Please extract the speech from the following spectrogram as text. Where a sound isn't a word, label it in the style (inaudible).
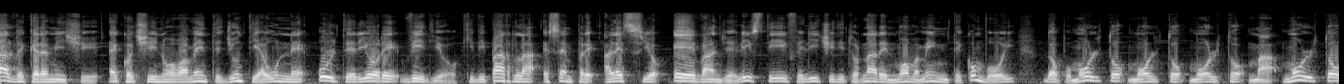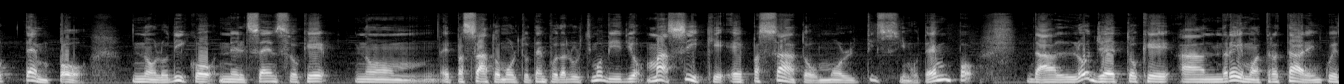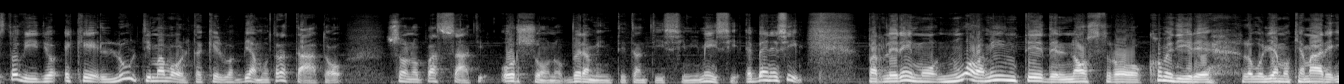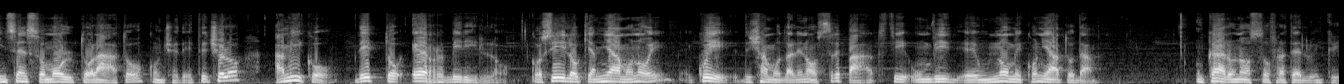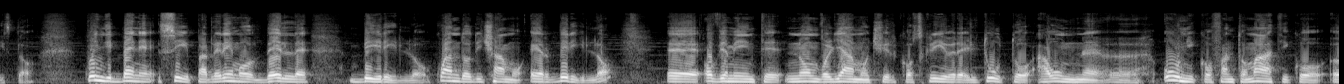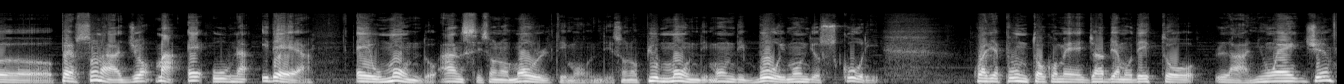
Salve cari amici, eccoci nuovamente giunti a un ulteriore video. Chi vi parla è sempre Alessio Evangelisti, felici di tornare nuovamente con voi dopo molto molto molto ma molto tempo. Non lo dico nel senso che non è passato molto tempo dall'ultimo video, ma sì che è passato moltissimo tempo dall'oggetto che andremo a trattare in questo video e che l'ultima volta che lo abbiamo trattato sono passati or sono veramente tantissimi mesi. Ebbene sì, parleremo nuovamente del nostro, come dire, lo vogliamo chiamare in senso molto lato, concedetecelo, amico detto Erbirillo così lo chiamiamo noi, qui diciamo dalle nostre parti un, un nome coniato da un caro nostro fratello in Cristo. Quindi bene, sì, parleremo del birillo. Quando diciamo erbirillo, eh, ovviamente non vogliamo circoscrivere il tutto a un eh, unico fantomatico eh, personaggio, ma è una idea, è un mondo, anzi sono molti mondi, sono più mondi, mondi bui, mondi oscuri, quali appunto come già abbiamo detto la New Age,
